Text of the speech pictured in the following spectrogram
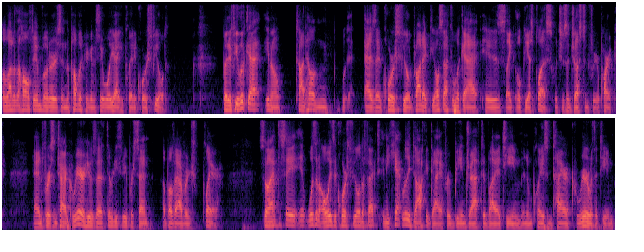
a lot of the Hall of Fame voters and the public are going to say, well, yeah, he played at Coors Field. But if you look at, you know, Todd Helton as a Coors Field product, you also have to look at his like OPS plus, which is adjusted for your park. And for his entire career, he was a 33% above average player. So I have to say it wasn't always a Coors Field effect, and you can't really dock a guy for being drafted by a team and play his entire career with a team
